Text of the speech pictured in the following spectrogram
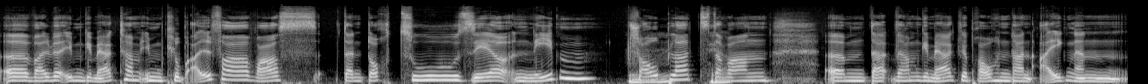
äh, weil wir eben gemerkt haben, im Club Alpha war es dann doch zu sehr ein Nebenschauplatz. Mhm, ja. Da waren, ähm, da, wir haben gemerkt, wir brauchen da einen eigenen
